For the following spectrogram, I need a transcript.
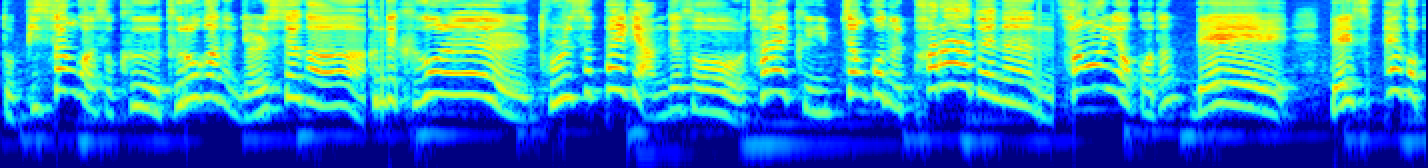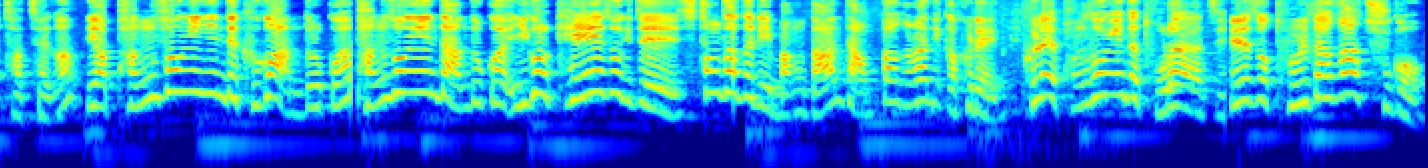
또 비싼 거였어. 그 들어가는 열쇠가. 근데 그거를 돌 스펙이 안 돼서 차라리 그 입장권을 팔아야 되는 상황이었거든. 내 내 스펙업 자체가. 야 방송인인데 그거 안 돌 거야? 방송인인데 안 돌 거야? 이걸 계속 이제 시청자들이 막 나한테 압박을 하니까 그래. 그래 방송인인데 돌아야지. 그래서 돌다가 죽어.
